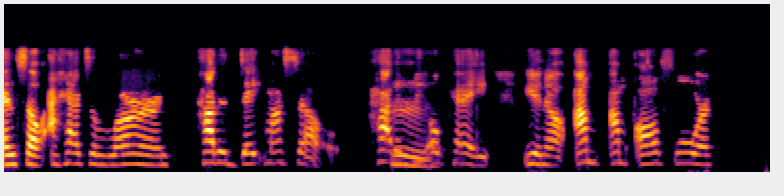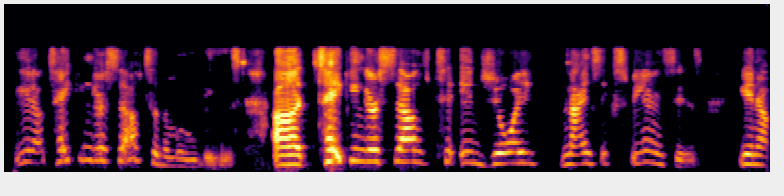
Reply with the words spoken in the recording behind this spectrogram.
And so I had to learn how to date myself, how to be hmm. okay. You know, I'm I'm all for you know taking yourself to the movies, uh taking yourself to enjoy nice experiences, you know,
